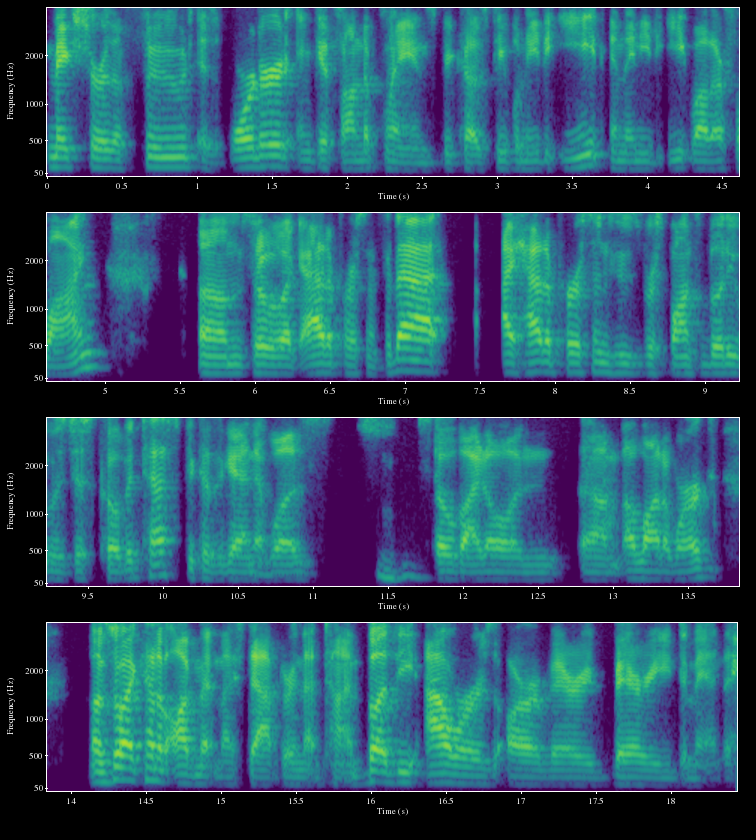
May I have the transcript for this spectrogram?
make sure the food is ordered and gets onto planes because people need to eat and they need to eat while they're flying. Um, so like add a person for that. I had a person whose responsibility was just COVID tests because again, it was mm-hmm. so vital and um, a lot of work. Um, so I kind of augment my staff during that time, but the hours are very, very demanding.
